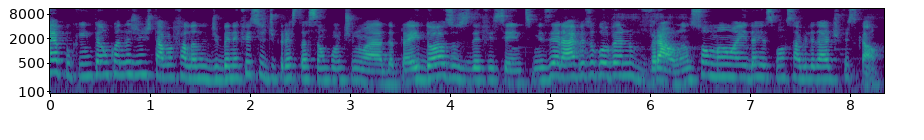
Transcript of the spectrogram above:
época, então, quando a gente estava falando de benefício de prestação continuada para idosos deficientes miseráveis, o governo Vral lançou mão aí da responsabilidade fiscal.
